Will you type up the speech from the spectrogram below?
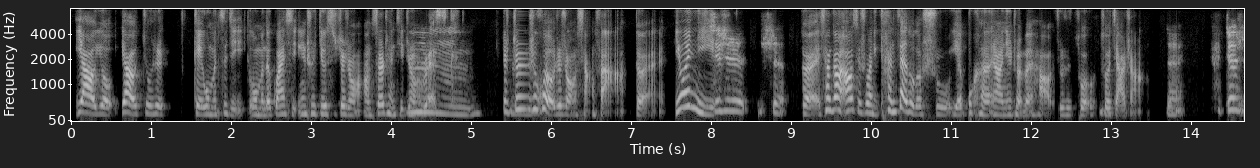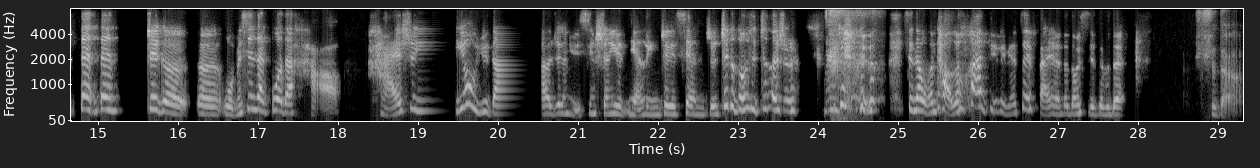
要有要就是给我们自己我们的关系 introduce 这种 uncertainty 这种 risk，、嗯，就就是会有这种想法，对，因为你其实是对像刚刚 Elsie 说，你看再多的书也不可能让你准备好就是做做家长。对，就是但但这个呃，我们现在过得好，还是又遇到这个女性生育年龄这个限制？这个东西真的是 这现在我们讨论话题里面最烦人的东西，对不对？是的，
